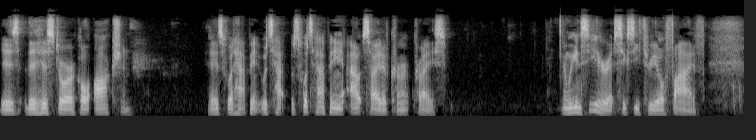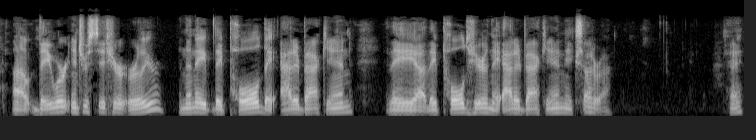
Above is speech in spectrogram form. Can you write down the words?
is the historical auction. Okay, it's what happened. What's, ha it's what's happening outside of current price. And we can see here at 6305, uh, they were interested here earlier, and then they they pulled, they added back in, they uh, they pulled here and they added back in, etc. Okay,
